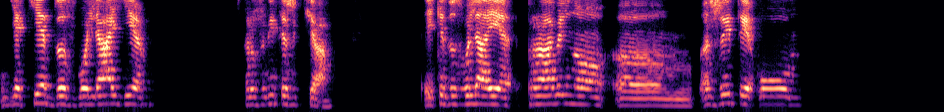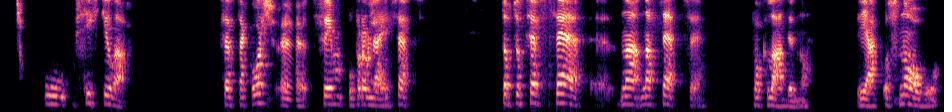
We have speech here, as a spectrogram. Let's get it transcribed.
яке дозволяє розуміти життя, яке дозволяє правильно ем, жити у, у всіх тілах. Це також е, цим управляє серце. Тобто, це все е, на, на серце покладено як основу,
